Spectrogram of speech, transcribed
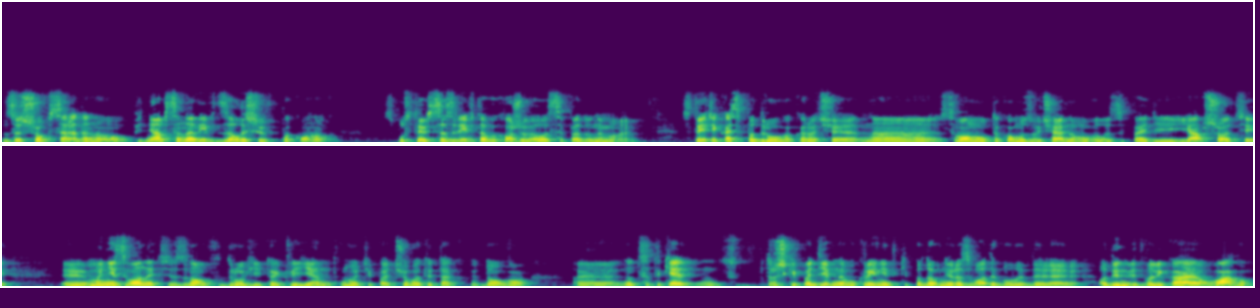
зайшов всередину, піднявся на ліфт, залишив пакунок, спустився з ліфта, виходжу, велосипеду немає. Стоїть якась подруга, коротше, на своєму такому звичайному велосипеді. Я в шоці. Е, Мені дзвонить знов другий той клієнт. Ну, типа, чого ти так довго? Е, Ну, це таке трошки подібне в Україні такі подобні розводи були, де один відволікає увагу,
